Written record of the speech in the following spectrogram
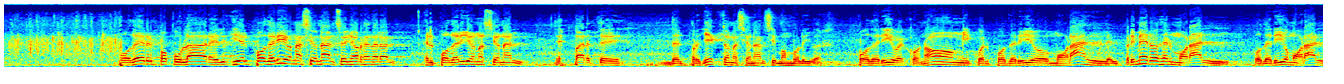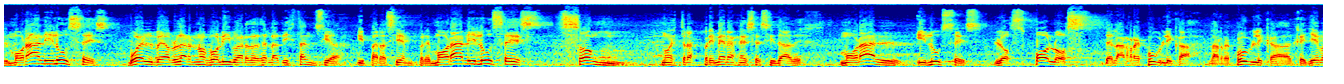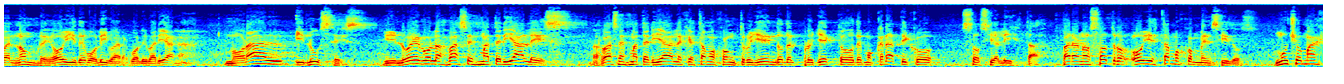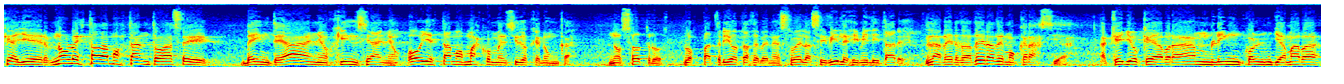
poder popular y el poderío nacional, señor general, el poderío nacional es parte del proyecto nacional Simón Bolívar. Poderío económico, el poderío moral. El primero es el moral, poderío moral. Moral y luces. Vuelve a hablarnos Bolívar desde la distancia y para siempre. Moral y luces son nuestras primeras necesidades. Moral y luces, los polos de la República, la República que lleva el nombre hoy de Bolívar, bolivariana. Moral y luces. Y luego las bases materiales, las bases materiales que estamos construyendo del proyecto democrático socialista. Para nosotros hoy estamos convencidos, mucho más que ayer, no lo estábamos tanto hace 20 años, 15 años, hoy estamos más convencidos que nunca. Nosotros, los patriotas de Venezuela, civiles y militares, la verdadera democracia, aquello que Abraham Lincoln llamaba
